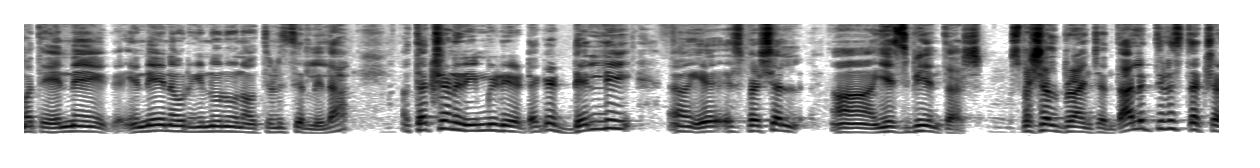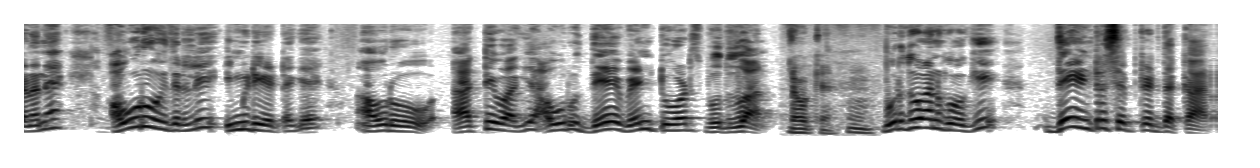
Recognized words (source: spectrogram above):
ಮತ್ತು ಎನ್ ಎ ಎನ್ ಎನವ್ರಿಗೆ ಇನ್ನೂ ನಾವು ತಿಳಿಸಿರಲಿಲ್ಲ. ತಕ್ಷಣ ಇಮಿಡಿಯೇಟಾಗಿ ಡೆಲ್ಲಿ ಸ್ಪೆಷಲ್ ಎಸ್ ಬಿ ಅಂತ ಸ್ಪೆಷಲ್ ಬ್ರಾಂಚ್ ಅಂತ ಅಲ್ಲಿಗೆ ತಿಳಿಸಿದ ತಕ್ಷಣವೇ ಅವರು ಇದರಲ್ಲಿ ಇಮಿಡಿಯೇಟಾಗಿ ಅವರು ಆ್ಯಕ್ಟಿವ್ ಆಗಿ ಅವರು they went towards Burdwan okay ಬುರ್ದ್ವಾನ್ಗೆ ಹೋಗಿ they intercepted the car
